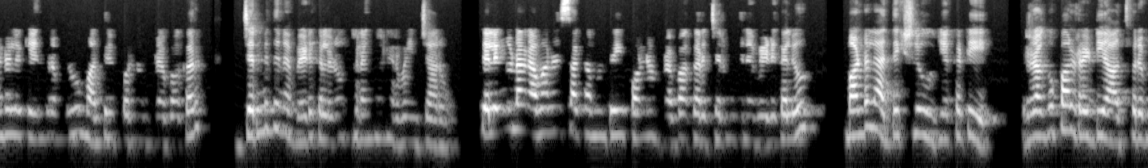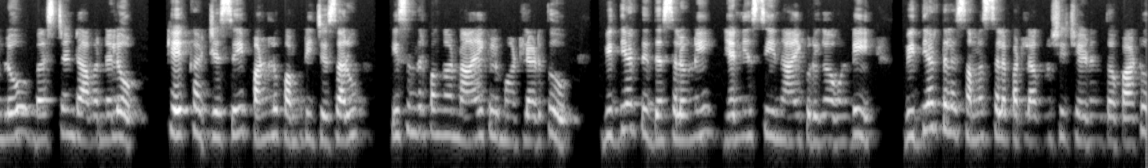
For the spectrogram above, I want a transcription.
మండల కేంద్రంలో మంత్రి పొన్నం ప్రభాకర్ జన్మదిన వేడుకలను ఘనంగా నిర్వహించారు. తెలంగాణ రవాణా శాఖ మంత్రి పొన్నం ప్రభాకర్ జన్మదిన వేడుకలు మండల అధ్యక్షులు ఎకటి రఘుపాల్ రెడ్డి ఆధ్వర్యంలో బస్టాండ్ ఆవరణలో కేక్ కట్ చేసి పండ్లు పంపిణీ చేశారు. ఈ సందర్భంగా నాయకులు మాట్లాడుతూ విద్యార్థి దశలోనే ఎన్ఎస్సి నాయకుడిగా ఉండి విద్యార్థుల సమస్యల పట్ల కృషి చేయడంతో పాటు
